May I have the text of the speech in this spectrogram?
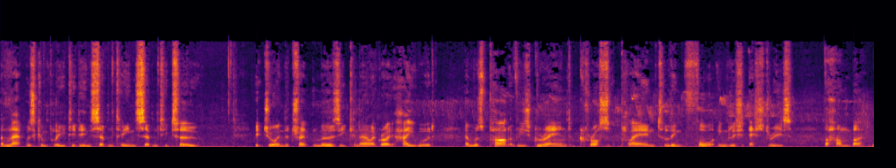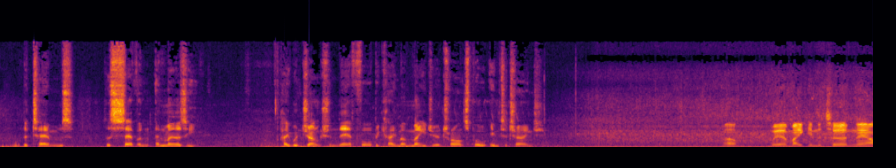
and that was completed in 1772. It joined the Trent and Mersey Canal at Great Haywood and was part of his Grand Cross plan to link four English estuaries the Humber, the Thames, the Severn, and Mersey. Haywood Junction therefore became a major transport interchange. Well, we're making the turn now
